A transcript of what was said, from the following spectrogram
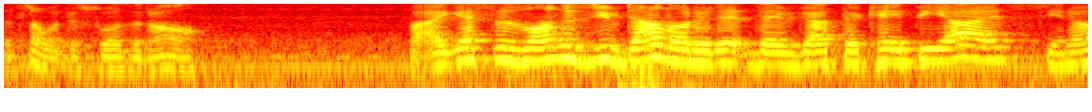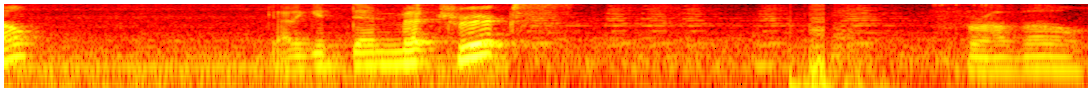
that's not what this was at all. But I guess as long as you've downloaded it, they've got their KPIs, you know? Gotta get them metrics. Bravo.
